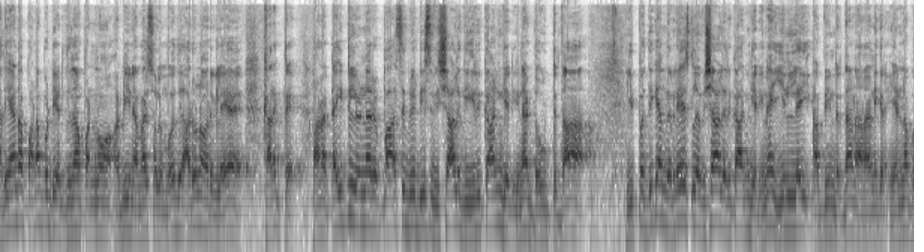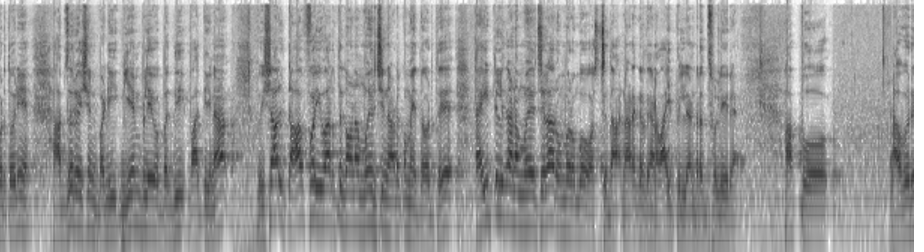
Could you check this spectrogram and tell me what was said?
அது ஏன்டா பணப்பட்டி எடுத்து தான் பண்ணோம் அப்படிங்கிற மாதிரி சொல்லும்போது அருண் அவர்களே கரெக்டு ஆனால் டைட்டில் வின்னர் பாசிபிலிட்டிஸ் விஷாலுக்கு இருக்கான்னு கேட்டிங்கன்னா டவுட்டு தான். இப்போதைக்கு அந்த ரேஸில் விஷால் இருக்கான்னு கேட்டிங்கன்னா இல்லை அப்படின்றது தான் நான் நினைக்கிறேன். என்னை பொறுத்தவரையும் அப்சர்வேஷன் படி கேம் பிளேவை பற்றி பார்த்தீங்கன்னா விஷால் டாப் ஃபைவ் வரத்துக்கான முயற்சி நடக்குமே தவிர்த்து டைட்டிலுக்கான முயற்சியெல்லாம் ரொம்ப ரொம்ப ஒஸ்ட்டு தான். நடக்கிறதுக்கான வாய்ப்பு இல்லைன்றது சொல்லிடுறேன். அப்போது அவர்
